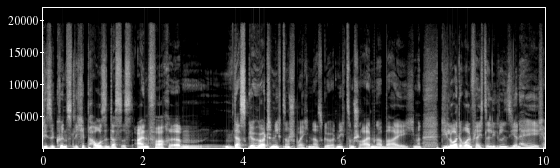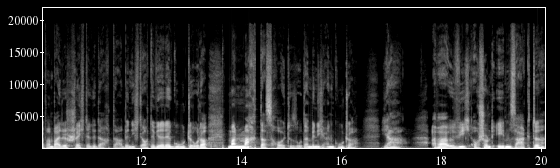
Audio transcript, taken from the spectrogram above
diese künstliche Pause, das ist einfach, ähm, das gehört nicht zum Sprechen, das gehört nicht zum Schreiben dabei. Ich meine, die Leute wollen vielleicht legalisieren, hey, ich habe an beide schlechter gedacht, da bin ich auch der, wieder der Gute. Oder man macht das heute so, dann bin ich ein Guter. Ja, aber wie ich auch schon eben sagte,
